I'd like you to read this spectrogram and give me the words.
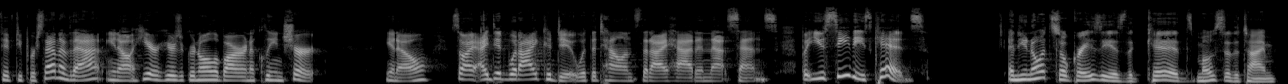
50% of that, you know, here, here's a granola bar and a clean shirt, you know? So I, I did what I could do with the talents that I had in that sense. But you see these kids. And you know what's so crazy is the kids, most of the time,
